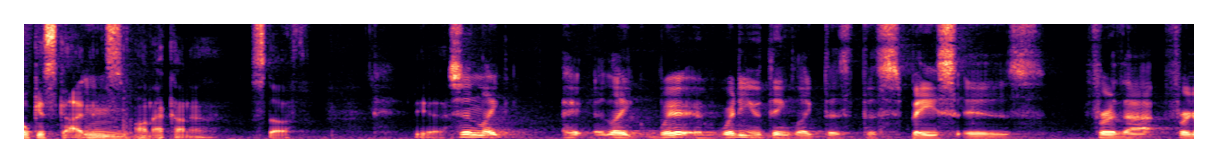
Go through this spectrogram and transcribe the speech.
focused guidance Mm. on that kind of stuff. Yeah. So like, eh, like where where do you think like the the space is for that for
